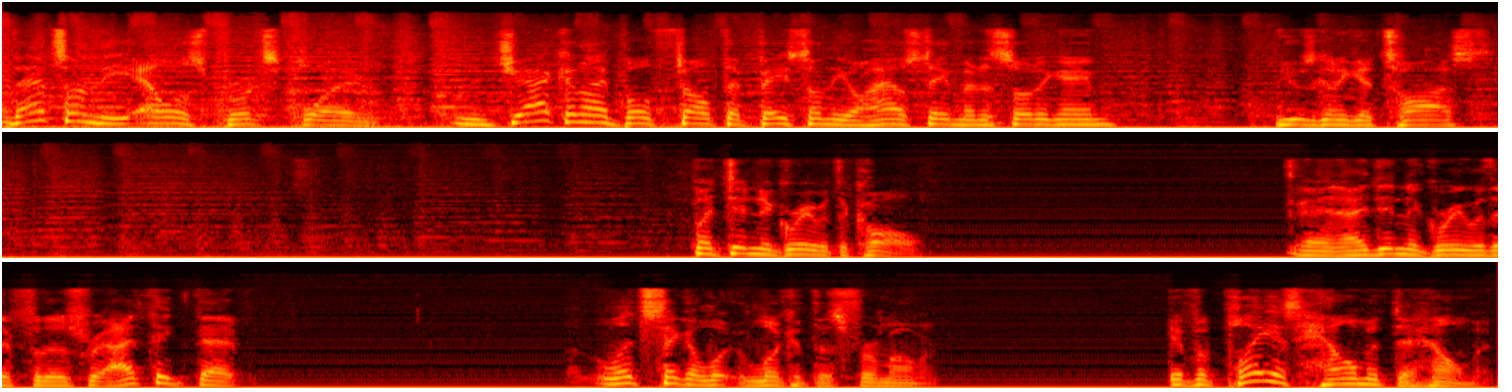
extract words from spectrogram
That's on the Ellis Brooks play. Jack and I both felt that based on the Ohio State Minnesota game, he was going to get tossed, but didn't agree with the call. And I didn't agree with it for this. reason. I think that let's take a look, look at this for a moment. If a play is helmet to helmet,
